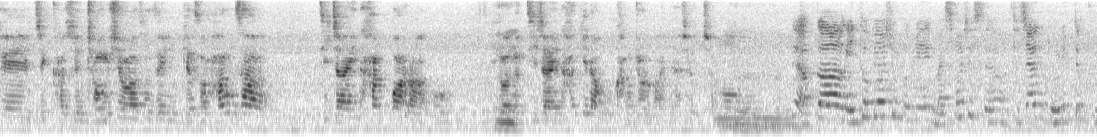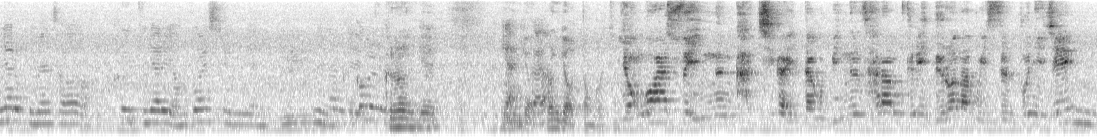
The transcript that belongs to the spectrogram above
퇴직하신 정시화 선생님께서 항상 디자인 학과라고 이거는 음. 디자인 학이라고 강조를 많이 하셨죠. 어. 음. 근데 아까 인터뷰하신 분이 말씀하셨어요. 디자인 독립된 분야를 보면서 그 분야를 연구할 수 있는 음. 음, 그걸 그런 게, 그게 아닐까요? 그런 게 어떤 거죠? 연구할 수 있는 가치가 있다고 믿는 사람들이 늘어나고 있을 뿐이지 음,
